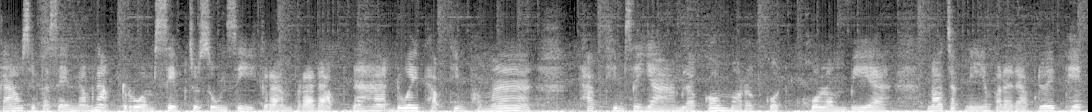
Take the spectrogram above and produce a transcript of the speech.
75-90%น้ำหนักรวม 10.04 กรัมประดับนะฮะ ด้วยทับทิมพม่า ทับทิมสยาม แล้วก็มรกตโคลอมเบีย นอกจากนี้ยังประดับด้วยเพชร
